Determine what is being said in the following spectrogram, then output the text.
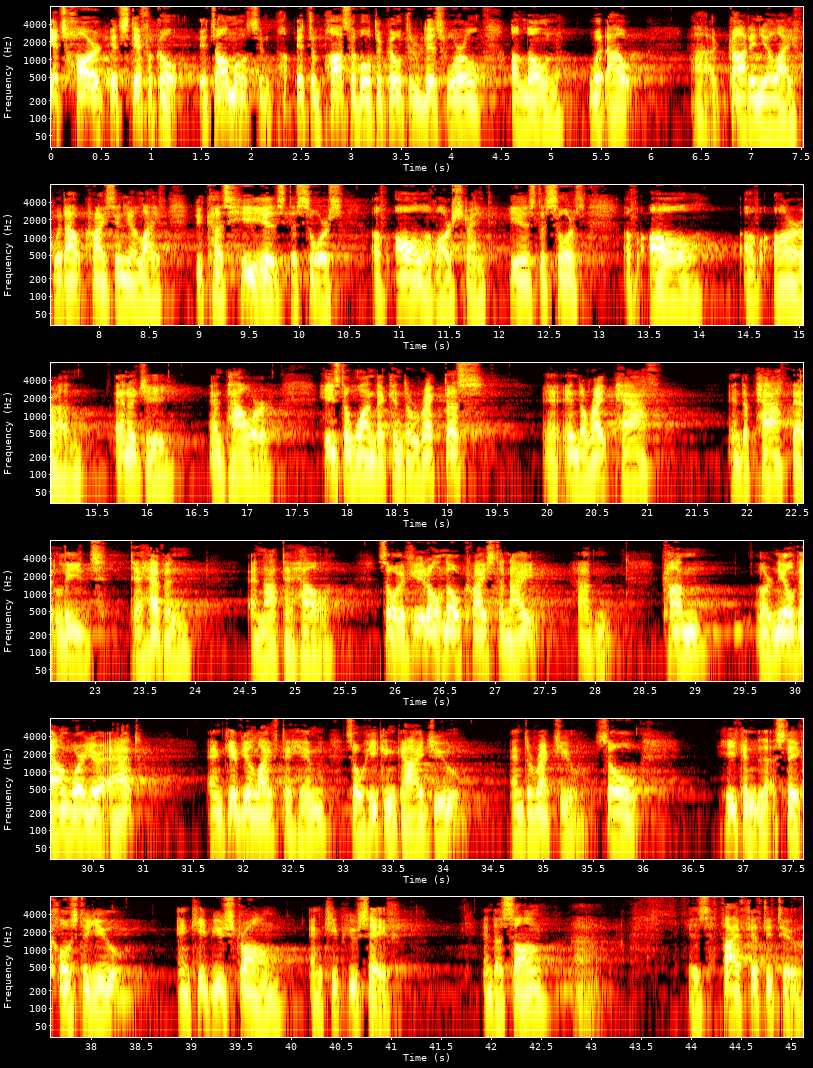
it's hard, it's difficult, it's almost it's impossible to go through this world alone without uh, God in your life, without Christ in your life, because He is the source of all of our strength. He is the source of all of our um, energy and power. He's the one that can direct us in the right path, in the path that leads to heaven and not to hell. So if you don't know Christ tonight, um, come or kneel down where you're at and give your life to Him so He can guide you and direct you. So He can stay close to you and keep you strong and keep you safe. And the song uh, is 552.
